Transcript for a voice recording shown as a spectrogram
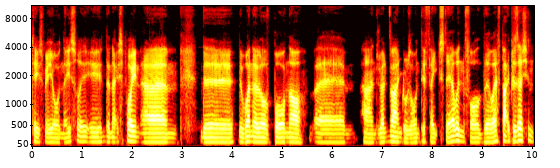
takes me on nicely to the next point. Um, the the winner of Borna um, and Ridvan goes on to fight Sterling for the left back position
